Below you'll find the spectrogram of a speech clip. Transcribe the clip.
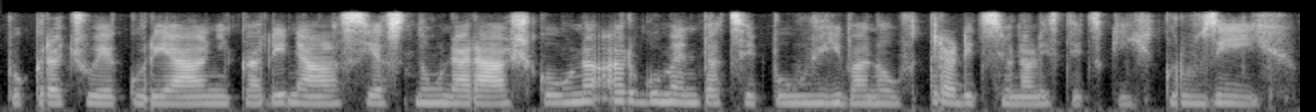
Pokračuje kuriální kardinál s jasnou narážkou na argumentaci používanou v tradicionalistických kruzích.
